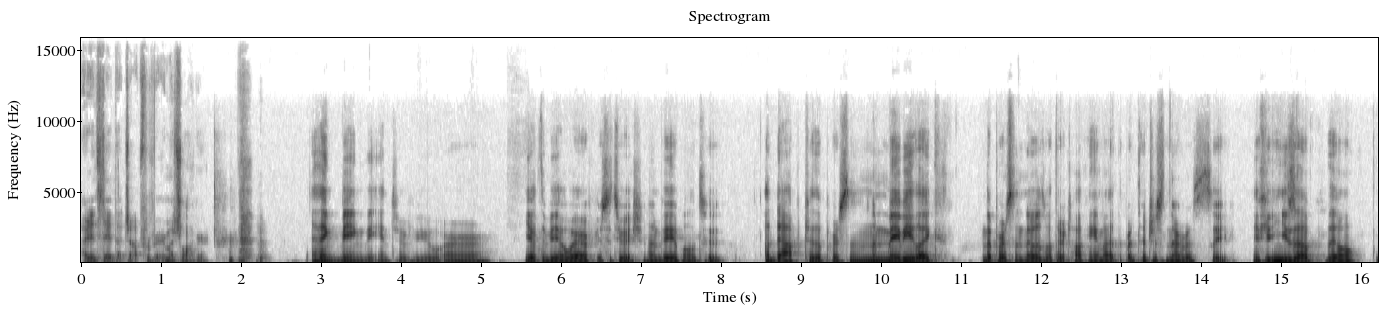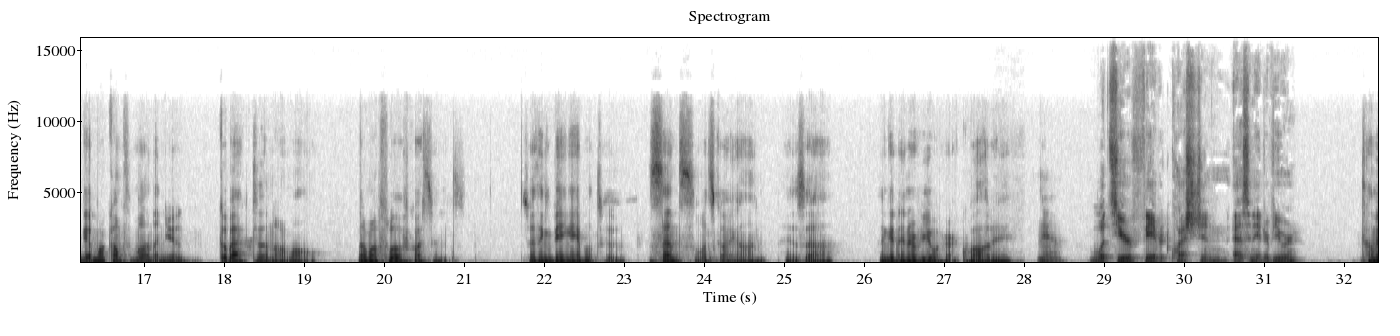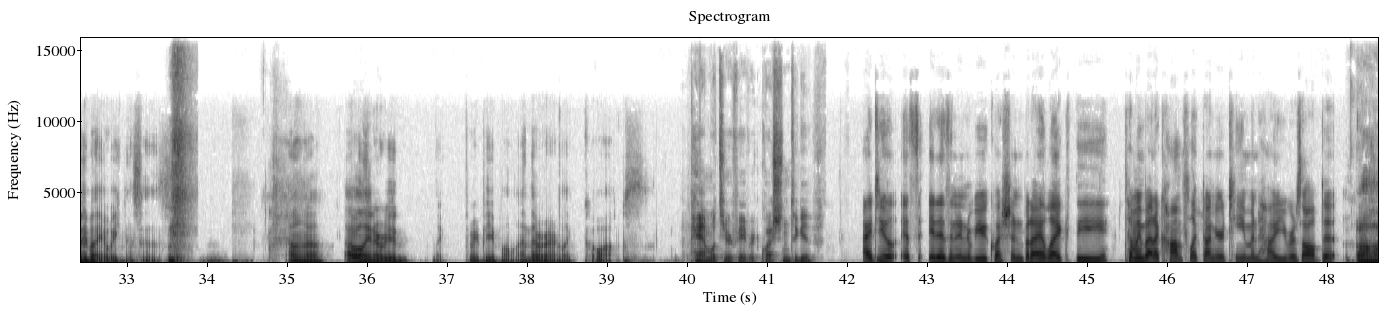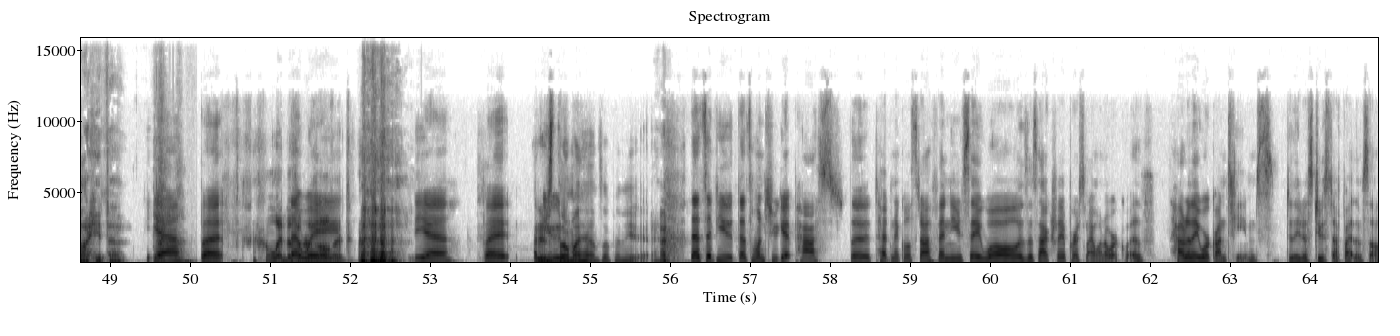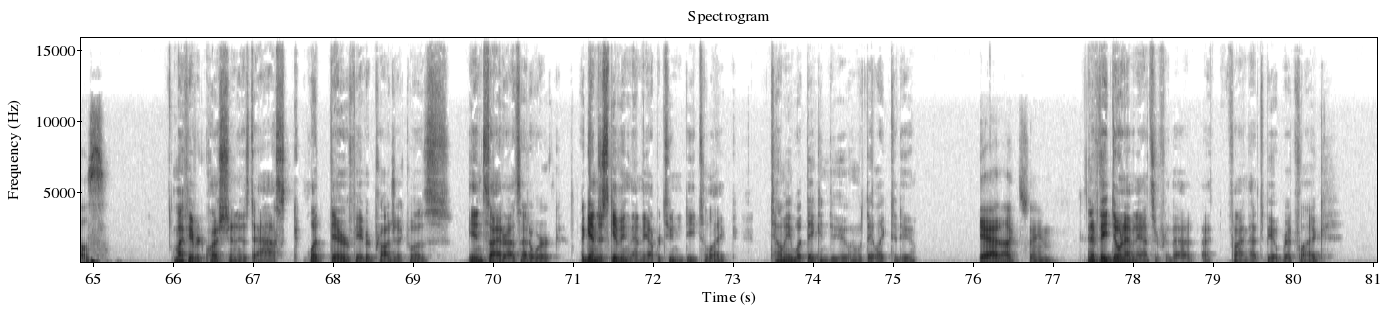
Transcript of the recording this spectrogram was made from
I didn't stay at that job for very much longer. I think being the interviewer, you have to be aware of your situation and be able to adapt to the person. And maybe like the person knows what they're talking about, but they're just nervous. So you, if you ease up, they'll get more comfortable, and then you go back to the normal, normal flow of questions. So I think being able to sense what's going on is uh, a good interviewer quality. Yeah. What's your favorite question as an interviewer? Tell me about your weaknesses. I don't know. I've only interviewed like three people, and they were like co-ops. Pam, what's your favorite question to give? I do. It's it is an interview question, but I like the tell me about a conflict on your team and how you resolved it. Oh, I hate that. Yeah, but Len That doesn't resolve way- it. yeah, but I just You- throw my hands up in the air. that's if you that's once you get past the technical stuff and you say, well, is this actually a person I want to work with? How do they work on teams? Do they just do stuff by themselves? My favorite question is to ask what their favorite project was, inside or outside of work. Again, just giving them the opportunity to like tell me what they can do and what they like to do. Yeah, I like the same. And if they don't have an answer for that, I find that to be a red flag.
